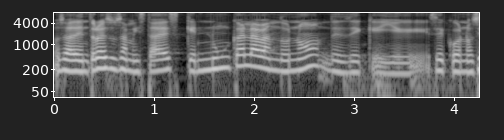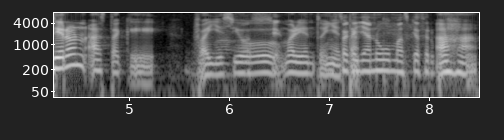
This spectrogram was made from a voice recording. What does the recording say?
o sea, dentro de sus amistades, que nunca la abandonó desde que llegué- se conocieron hasta que falleció Ah, sí. María Antonieta. Hasta que ya no hubo más que hacer. Ajá.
